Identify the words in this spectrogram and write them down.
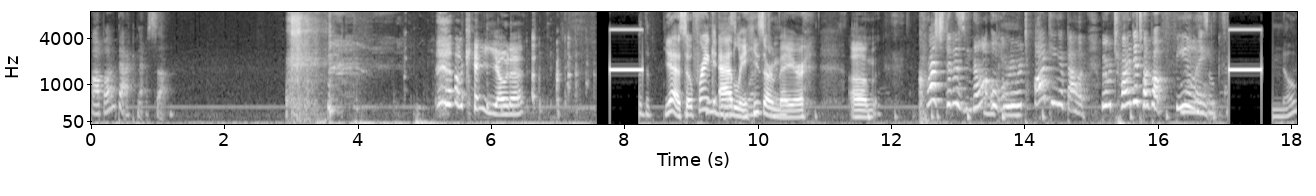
Hop on back now, son. okay, Yoda. Yeah, so Frank previous Adley, he's our mayor. Um, Crush, that is not what we were talking about. We were trying to talk about feelings. No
